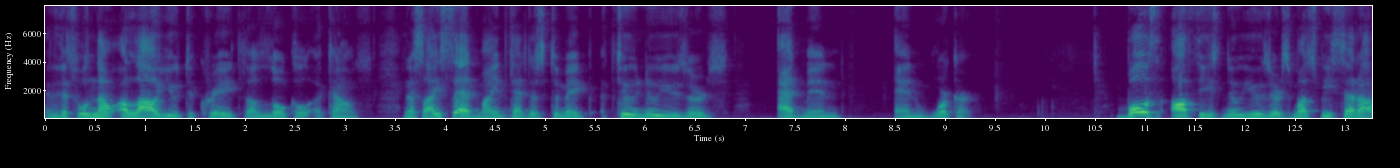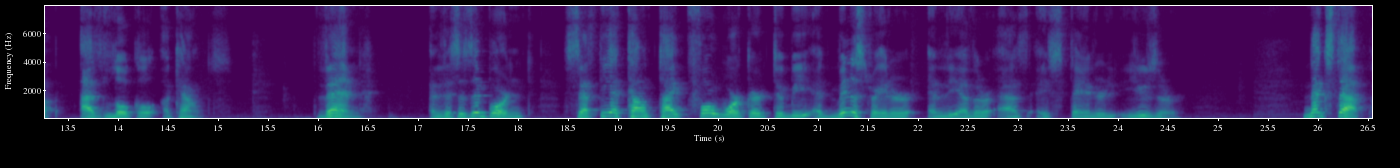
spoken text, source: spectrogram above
And this will now allow you to create the local accounts. And as I said, my intent is to make two new users, admin and worker. Both of these new users must be set up as local accounts. Then, and this is important, set the account type for worker to be administrator and the other as a standard user. Next step,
